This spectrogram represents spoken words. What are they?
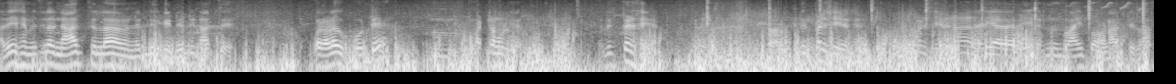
அதே சமயத்தில் நாற்றுலாம் நெல் இருக்கு நெல் நாற்று ஓரளவு போட்டு மற்றவங்களுக்கு விற்பனை செய்வேன் ஆ, விற்பனை செய்வேங்க விற்பனை செய்வேன்னா நிறையா இருந்து வந்து வாங்கிப்போங்க நாற்றுலாம்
